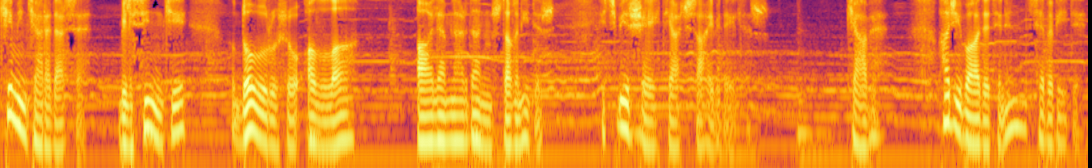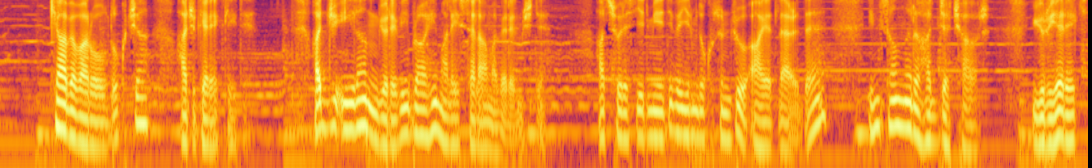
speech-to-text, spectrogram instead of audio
Kim inkar ederse bilsin ki doğrusu Allah alemlerden müstahnidir. Hiçbir şeye ihtiyaç sahibi değildir. Kabe, hac ibadetinin sebebiydi. Kabe var oldukça hac gerekliydi. Haccı ilan görevi İbrahim aleyhisselama verilmişti. Hac suresi 27 ve 29. ayetlerde insanları hacca çağır. Yürüyerek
